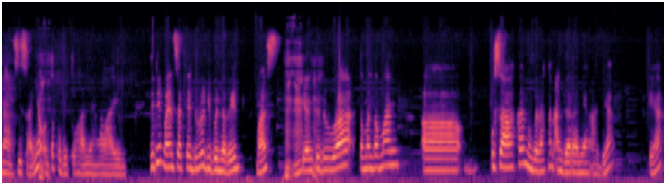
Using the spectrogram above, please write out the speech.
Nah sisanya untuk kebutuhan yang lain. Jadi mindsetnya dulu dibenerin, Mas. Yang kedua teman-teman uh, usahakan menggunakan anggaran yang ada, ya.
